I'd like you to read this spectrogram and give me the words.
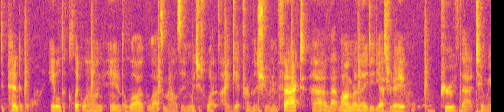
Dependable, able to clip along and log lots of miles in, which is what I get from the shoe. And in fact, uh, that long run that I did yesterday proved that to me,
